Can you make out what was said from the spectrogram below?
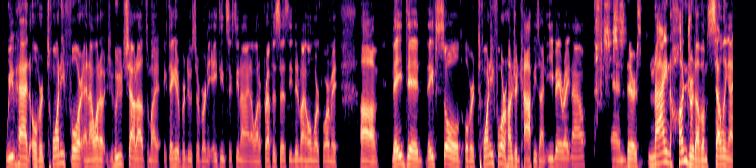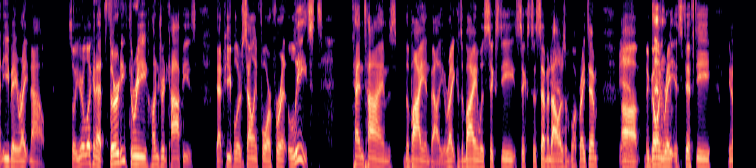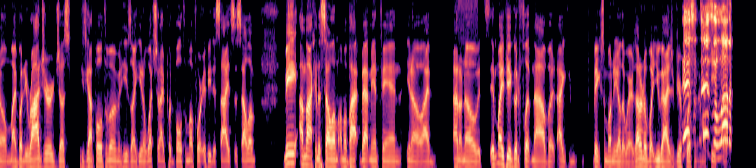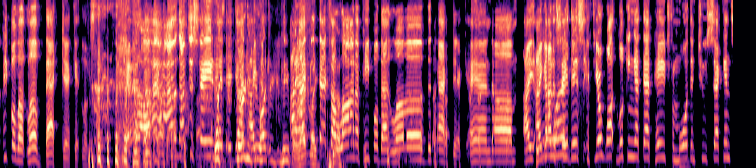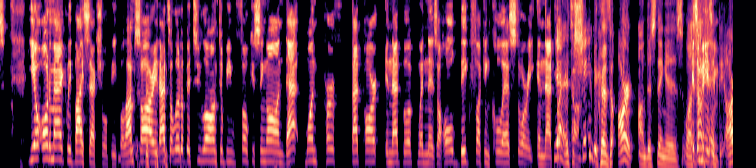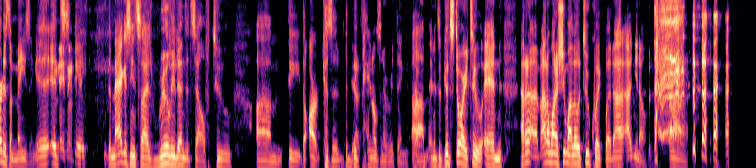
We've had over 24, and I want to huge shout out to my executive producer, Bernie, 1869. I want to preface this. He did my homework for me. Um, they did, they've sold over 2,400 copies on eBay right now, and there's 900 of them selling on eBay right now. So you're looking at 3,300 copies that people are selling for for at least 10 times the buy-in value, right? Because the buy-in was 66 to $7 yeah. a book, right, Tim? Yeah. Uh, the going rate is 50 you know, my buddy Roger just he's got both of them, and he's like, you know, what should I put both of them up for if he decides to sell them? Me, I'm not going to sell them. I'm a Batman fan. You know, I I don't know. It's it might be a good flip now, but I can make some money other ways. I don't know about you guys if you're there's, there's a lot of people that love Bat Dick. It looks like. you know, I, am just saying that's that, 3,200 people. I, right? I think like, that's a lot of people that love the Bat Dick. And um, I, I got to say this: if you're what, looking at that page for more than two seconds, you're automatically bisexual. People, I'm sorry, that's a little bit too long to be focusing on that one perf that part in that book when there's a whole big fucking cool ass story in that. Yeah, it's comic. a shame because the art on this thing is well, it's, it's amazing. The art is amazing. It, it's amazing. It, the magazine size really lends itself to um the the art because of the big yes. panels and everything um and it's a good story too and i don't i don't want to shoot my load too quick but uh, I, you know uh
